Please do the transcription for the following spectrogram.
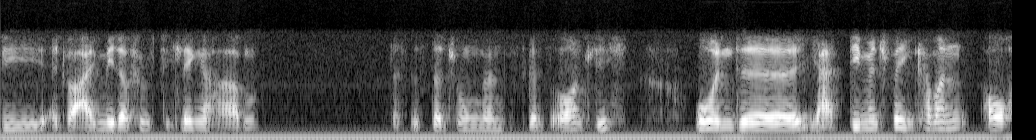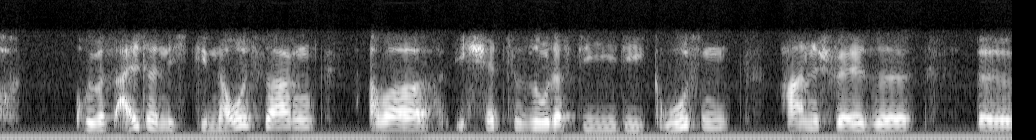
die etwa 1,50 Meter Länge haben. Das ist dann schon ganz, ganz ordentlich. Und äh, ja, dementsprechend kann man auch, auch über das Alter nicht genaues sagen. Aber ich schätze so, dass die, die großen Harnischwälse äh,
